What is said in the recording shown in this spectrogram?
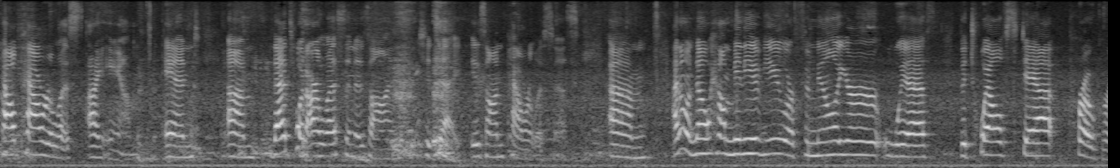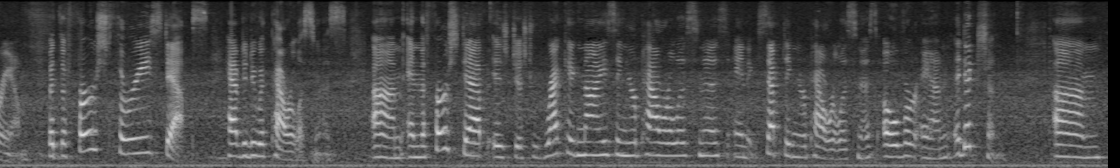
how powerless I am. And um, that's what our lesson is on today, is on powerlessness. Um, I don't know how many of you are familiar with the 12 step program, but the first three steps have to do with powerlessness. Um, and the first step is just recognizing your powerlessness and accepting your powerlessness over an addiction. Um,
